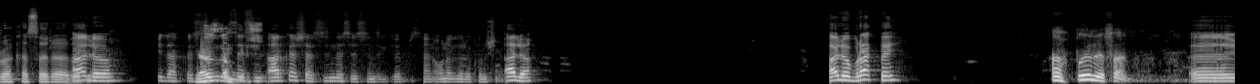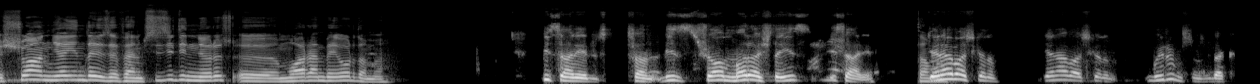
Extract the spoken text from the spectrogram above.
Burak Hasar'ı aradı. Alo. Bir dakika. Sizin Yazın de sesiniz, diyorsun? arkadaşlar sizin de sesiniz gidiyor. Bir saniye ona göre konuşun. Alo. Alo Burak Bey. Hah, buyurun efendim. Ee, şu an yayındayız efendim. Sizi dinliyoruz. Ee, Muharrem Bey orada mı? Bir saniye lütfen. Biz şu an Maraş'tayız. Bir saniye. Tamam. Genel Başkanım. Genel Başkanım. Buyurur musunuz bir dakika?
